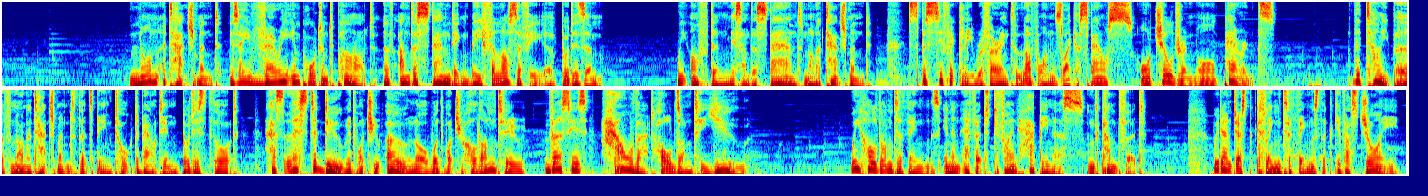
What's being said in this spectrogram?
Non-attachment is a very important part of understanding the philosophy of Buddhism. We often misunderstand non-attachment, specifically referring to loved ones like a spouse or children or parents. The type of non-attachment that's being talked about in Buddhist thought has less to do with what you own or with what you hold on to, versus how that holds on to you. We hold on to things in an effort to find happiness and comfort. We don't just cling to things that give us joy.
